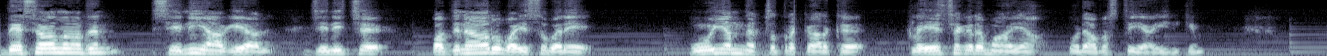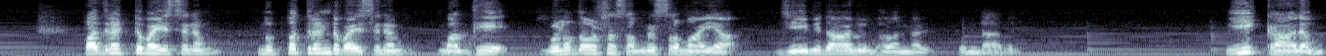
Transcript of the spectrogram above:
ദശാനാഥൻ ശനിയാകയാൽ ജനിച്ച് പതിനാറ് വയസ്സുവരെ പൂയം നക്ഷത്രക്കാർക്ക് ക്ലേശകരമായ ഒരവസ്ഥയായിരിക്കും. പതിനെട്ട് വയസ്സിനും മുപ്പത്തിരണ്ട് വയസ്സിനും മധ്യേ ഗുണദോഷ സമ്മിശ്രമായ ജീവിതാനുഭവങ്ങൾ ഉണ്ടാകും. ഈ കാലം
